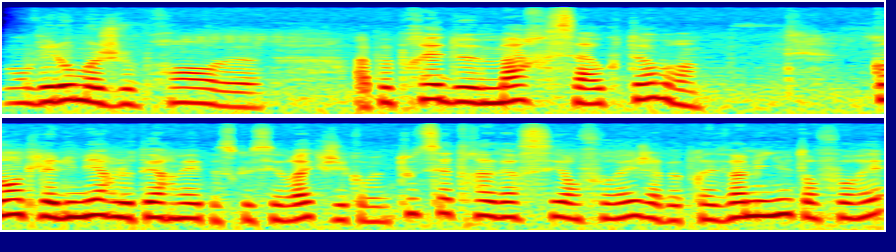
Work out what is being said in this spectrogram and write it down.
Mon vélo, moi je le prends euh, à peu près de mars à octobre quand la lumière le permet, parce que c'est vrai que j'ai quand même toute cette traversée en forêt, j'ai à peu près 20 minutes en forêt.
